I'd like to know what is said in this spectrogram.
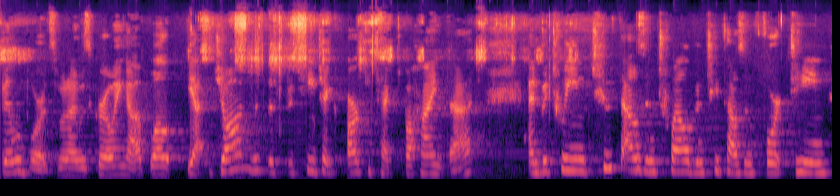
billboards when I was growing up. Well, yeah, John was the strategic architect behind that. And between 2012 and 2014,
